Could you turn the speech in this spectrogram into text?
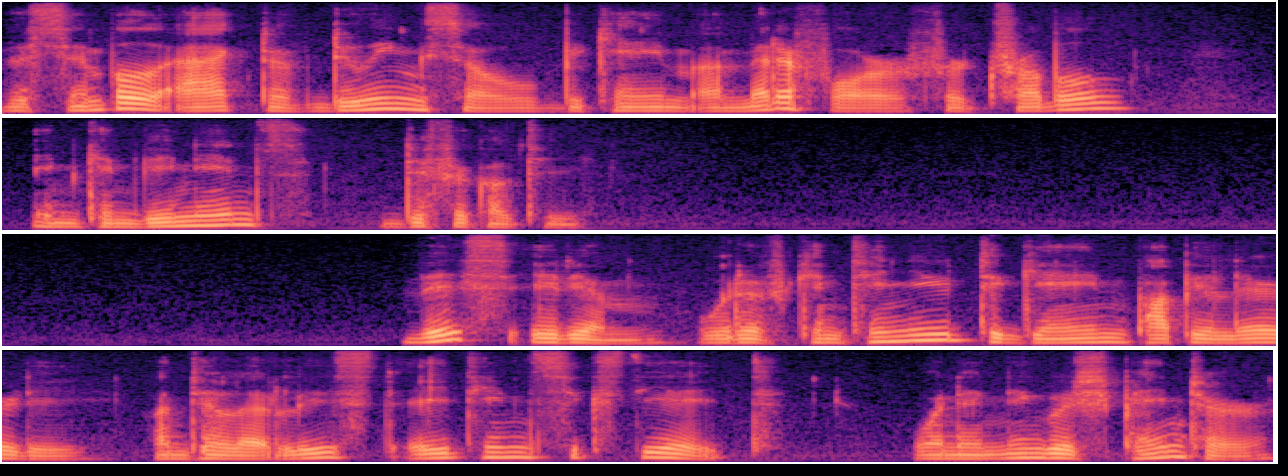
the simple act of doing so became a metaphor for trouble, inconvenience, difficulty. This idiom would have continued to gain popularity until at least 1868, when an English painter,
